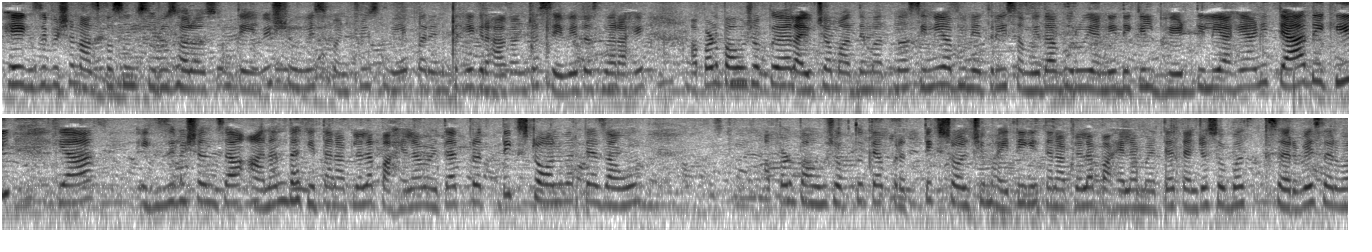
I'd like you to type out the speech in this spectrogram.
हे एक्झिबिशन आजपासून सुरू झालं असून तेवीस चोवीस पंचवीस मेपर्यंत हे ग्राहकांच्या सेवेत असणार आहे. आपण पाहू शकतो या लाईव्हच्या माध्यमातून सिने अभिनेत्री समिधा गुरु यांनी देखील भेट दिली आहे आणि त्या देखील या एक्झिबिशनचा आनंद घेताना आपल्याला पाहायला मिळतात. प्रत्येक स्टॉलवर त्या जाऊन आपण पाहू शकतो त्या प्रत्येक स्टॉलची माहिती घेताना आपल्याला पाहायला मिळते. त्यांच्यासोबत सर्वे सर्व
